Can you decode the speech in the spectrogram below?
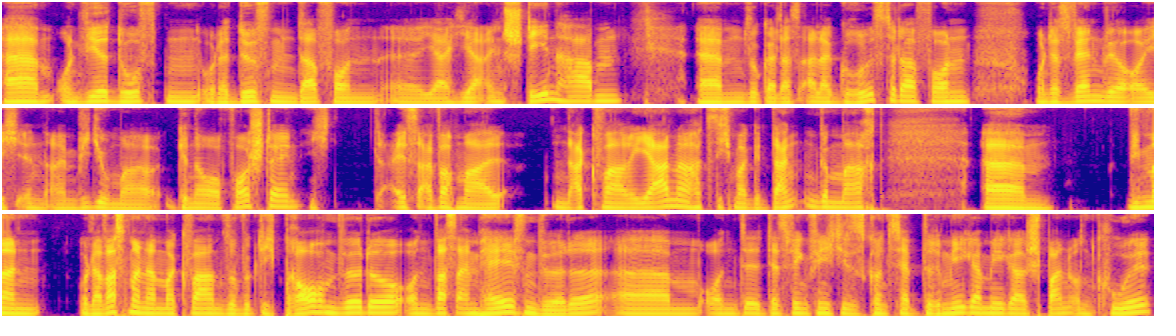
Ähm, und wir durften oder dürfen davon äh, ja hier ein Stehen haben, ähm, sogar das allergrößte davon. Und das werden wir euch in einem Video mal genauer vorstellen. Ich, da ist einfach mal ein Aquarianer, hat sich mal Gedanken gemacht, ähm, wie man oder was man am Aquarium so wirklich brauchen würde und was einem helfen würde. Ähm, und äh, deswegen finde ich dieses Konzept mega, mega spannend und cool.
